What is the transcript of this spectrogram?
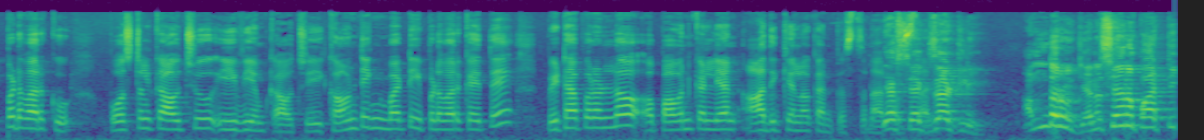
ఇప్పటి వరకు పోస్టల్ కావచ్చు ఈవీఎం కావచ్చు ఈ కౌంటింగ్ బట్టి ఇప్పటి వరకు అయితే పిఠాపురంలో పవన్ కళ్యాణ్ ఆధిక్యంలో కనిపిస్తున్నారు. ఎగ్జాక్ట్లీ అందరూ జనసేన పార్టీ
